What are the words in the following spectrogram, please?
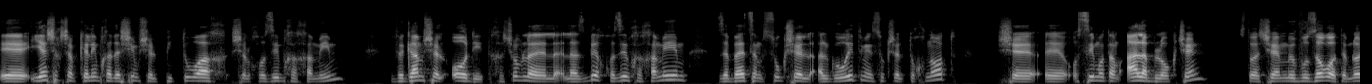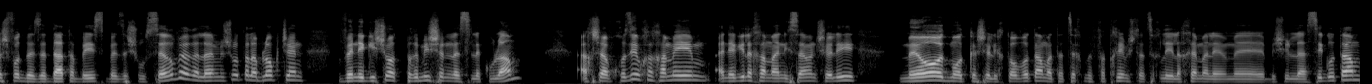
אה, יש עכשיו כלים חדשים של פיתוח של חוזים חכמים, וגם של audit. חשוב להסביר, חוזים חכמים זה בעצם סוג של אלגוריתמים, סוג של תוכנות, שעושים אותם על הבלוקצ'יין, זאת אומרת שהן מבוזרות, הן לא יושבות באיזה database, באיזשהו server, אלא הן יושבות על הבלוקצ'יין ונגישות permissionless לכולם. עכשיו, חוזים חכמים, אני אגיד לך מהניסיון שלי, מאוד מאוד קשה לכתוב אותם, אתה צריך מפתחים שאתה צריך להילחם עליהם uh, בשביל להשיג אותם,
